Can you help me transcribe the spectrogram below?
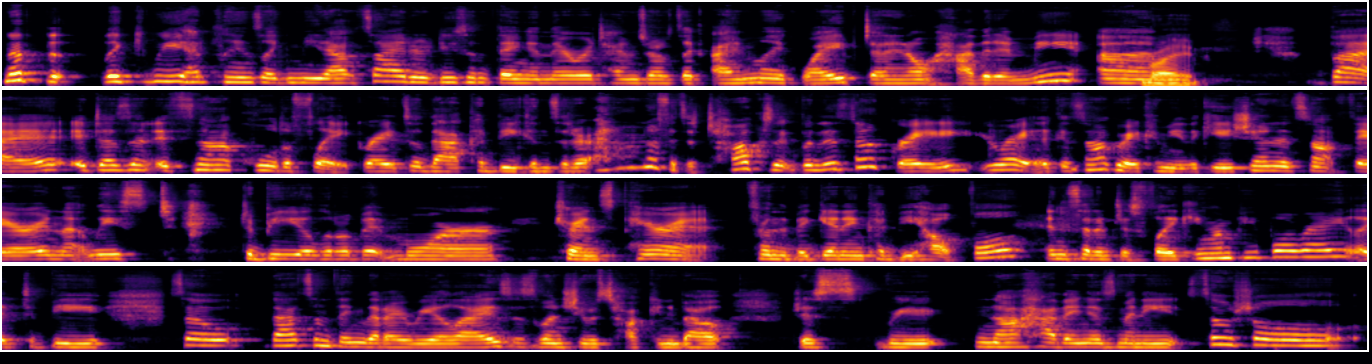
not the, like we had plans like meet outside or do something and there were times where i was like i'm like wiped and i don't have it in me um right. But it doesn't it's not cool to flake right? So that could be considered i don't know if it's a toxic but it's not great. You're right like it's not great communication. It's not fair. And at least to be a little bit more transparent from the beginning could be helpful instead of just flaking on people right like to be so that's something that i realized is when she was talking about just re- not having as many social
